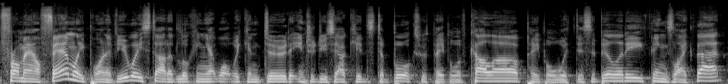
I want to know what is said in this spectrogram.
from our family point of view, we started looking at what we can do to introduce our kids to books with people of colour, people with disability, things like that.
